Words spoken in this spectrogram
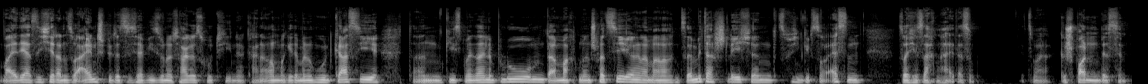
weil der sich ja dann so einspielt. Das ist ja wie so eine Tagesroutine. Keine Ahnung, man geht mit dem Hund Gassi, dann gießt man seine Blumen, dann macht man einen Spaziergang, dann macht man sein Mittagsschläfchen, dazwischen gibt's noch Essen, solche Sachen halt. Also Jetzt mal gesponnen ein bisschen.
